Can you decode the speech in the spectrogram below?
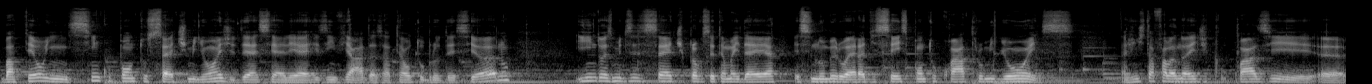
bateu em 5,7 milhões de DSLRs enviadas até outubro desse ano. E em 2017, para você ter uma ideia, esse número era de 6,4 milhões. A gente está falando aí de quase é,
